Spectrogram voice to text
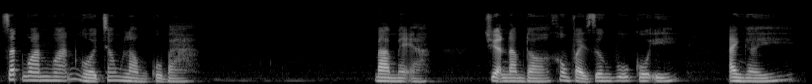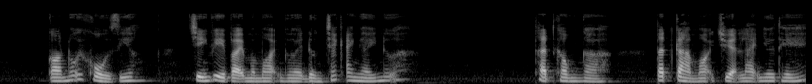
rất ngoan ngoãn ngồi trong lòng của bà. Ba mẹ à, chuyện năm đó không phải Dương Vũ cố ý. Anh ấy có nỗi khổ riêng. Chính vì vậy mà mọi người đừng trách anh ấy nữa. Thật không ngờ, tất cả mọi chuyện lại như thế.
